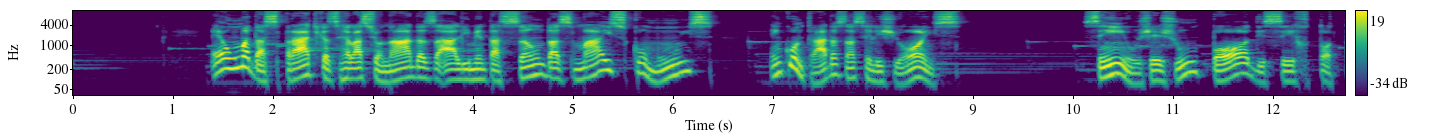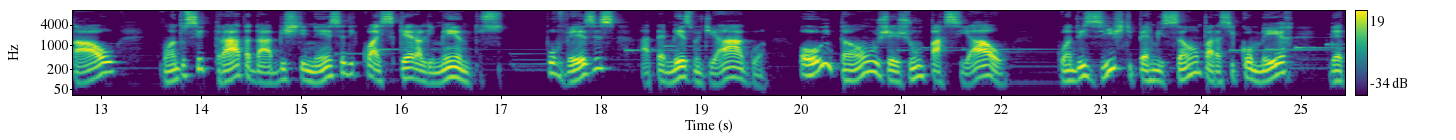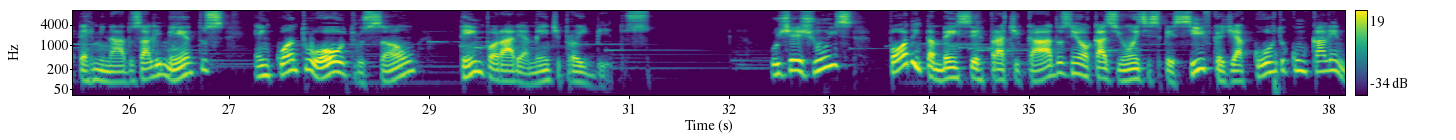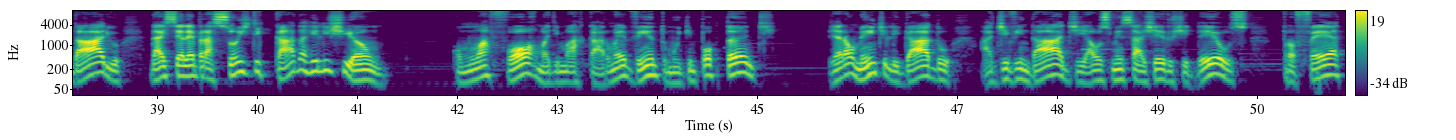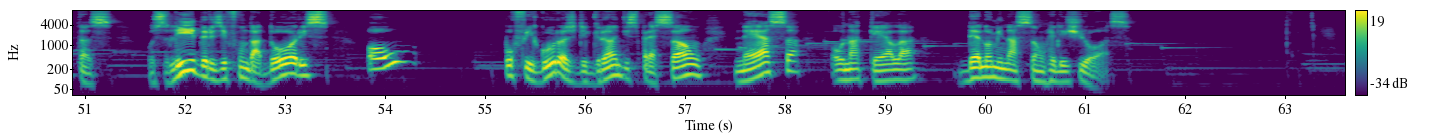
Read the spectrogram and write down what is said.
É uma das práticas relacionadas à alimentação das mais comuns encontradas nas religiões. Sim, o jejum pode ser total quando se trata da abstinência de quaisquer alimentos por vezes até mesmo de água ou então o jejum parcial, quando existe permissão para se comer determinados alimentos enquanto outros são temporariamente proibidos. Os jejuns podem também ser praticados em ocasiões específicas de acordo com o calendário das celebrações de cada religião, como uma forma de marcar um evento muito importante, geralmente ligado à divindade, aos mensageiros de Deus, profetas, os líderes e fundadores, ou por figuras de grande expressão nessa ou naquela denominação religiosa.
